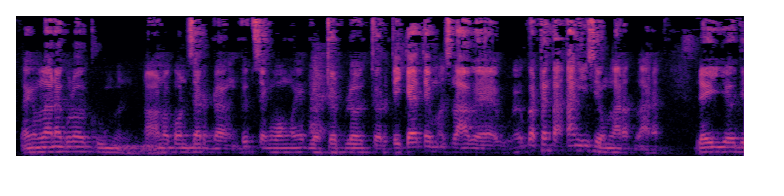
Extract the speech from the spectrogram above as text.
Lagi melana kulo gumen, nah ono konser dangdut sing wong e blodor-blodor, tiketnya mau selawe, kadang tak tangis ya melarat-melarat. Lah iya di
